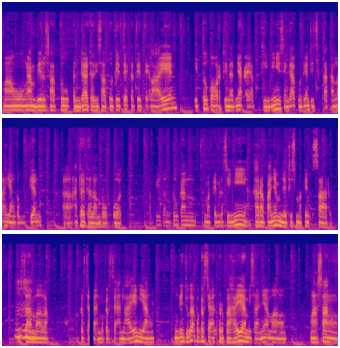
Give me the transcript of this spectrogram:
mau ngambil satu benda dari satu titik ke titik lain itu koordinatnya kayak begini sehingga kemudian diciptakanlah yang kemudian uh, ada dalam robot tapi tentu kan semakin ke sini harapannya menjadi semakin besar bisa mm -hmm. melakukan pekerjaan-pekerjaan lain yang mungkin juga pekerjaan berbahaya misalnya memasang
